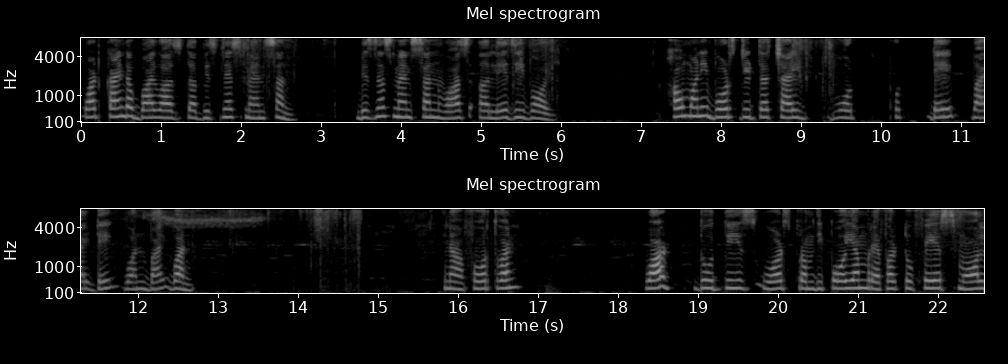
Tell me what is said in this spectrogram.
What kind of boy was the businessman's son? Businessman's son was a lazy boy. How many boards did the child vote put day by day, one by one? In a fourth one, what do these words from the poem refer to? Fair, small,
